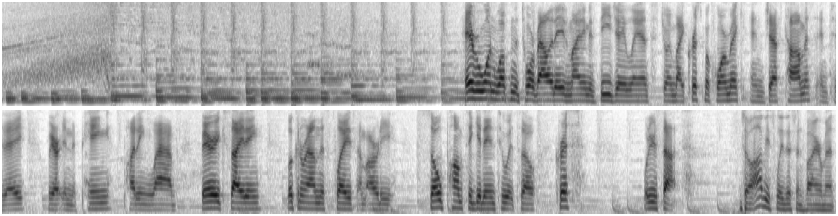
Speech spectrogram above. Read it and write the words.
Hey everyone, welcome to Tour Validated. My name is DJ Lantz, joined by Kris McCormack and Jeff Thomas, and today we are in the Ping Putting Lab. Very exciting. Looking around this place, I'm already so pumped to get into it. So, Kris, what are your thoughts? So obviously this environment,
